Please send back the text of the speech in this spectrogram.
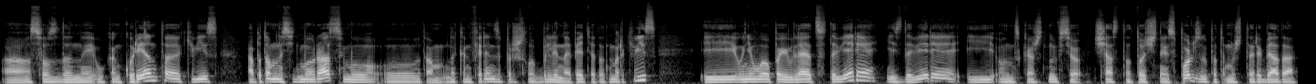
э, созданный у конкурента квиз, а потом на седьмой раз ему э, там на конференции пришло, блин, опять этот марквиз, и у него появляется доверие, есть доверие, и он скажет, ну все, сейчас-то точно использую, потому что ребята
